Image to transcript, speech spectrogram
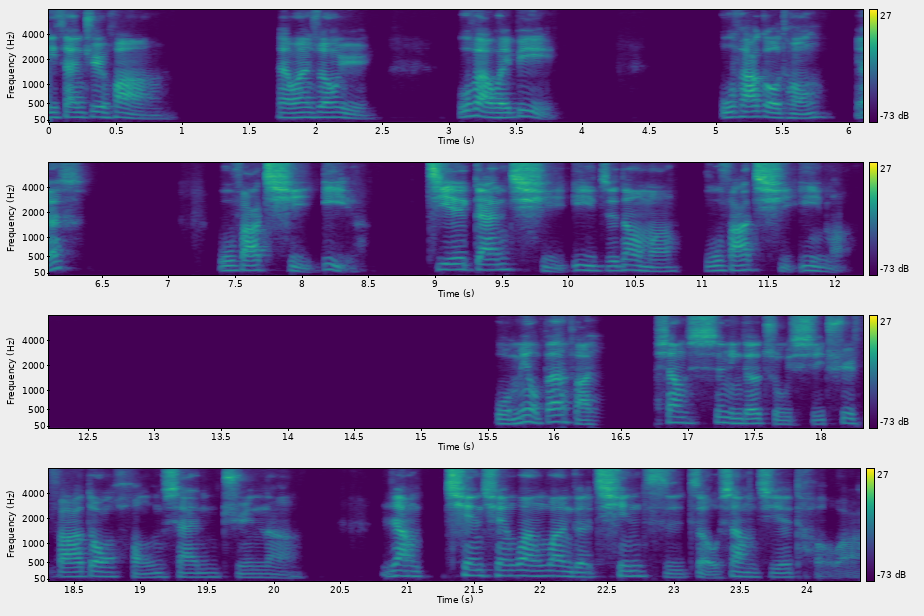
第三句话，台湾双语无法回避，无法苟同，yes，无法起义，揭竿起义，知道吗？无法起义嘛，我没有办法像施明德主席去发动红衫军啊，让千千万万个亲子走上街头啊，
